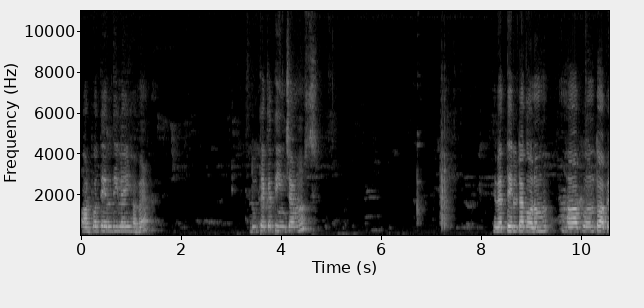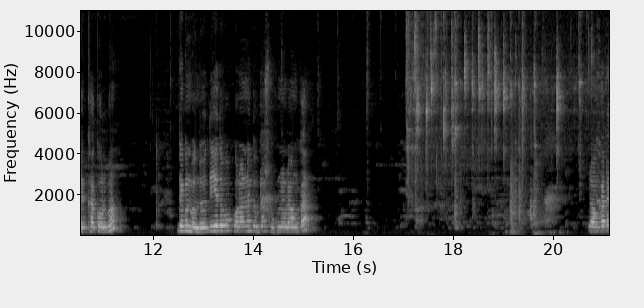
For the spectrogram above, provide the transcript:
অল্প তেল দিলেই হবে। দু থেকে তিন চামচ। এবার তেলটা গরম হওয়া পর্যন্ত অপেক্ষা করব। দেখুন বন্ধু, দিয়ে দেবো ফোড়নে দুটো শুকনো লঙ্কা। লঙ্কাটা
